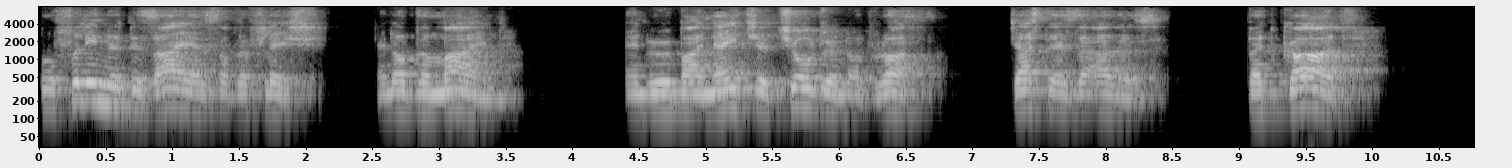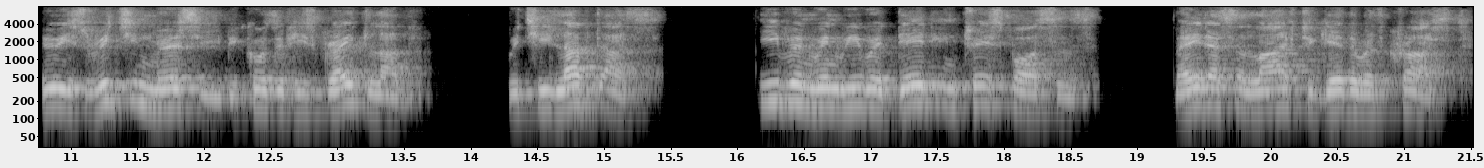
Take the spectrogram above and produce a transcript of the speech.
fulfilling the desires of the flesh and of the mind, and we were by nature children of wrath, just as the others. But God, who is rich in mercy because of his great love, which he loved us, even when we were dead in trespasses, made us alive together with Christ.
